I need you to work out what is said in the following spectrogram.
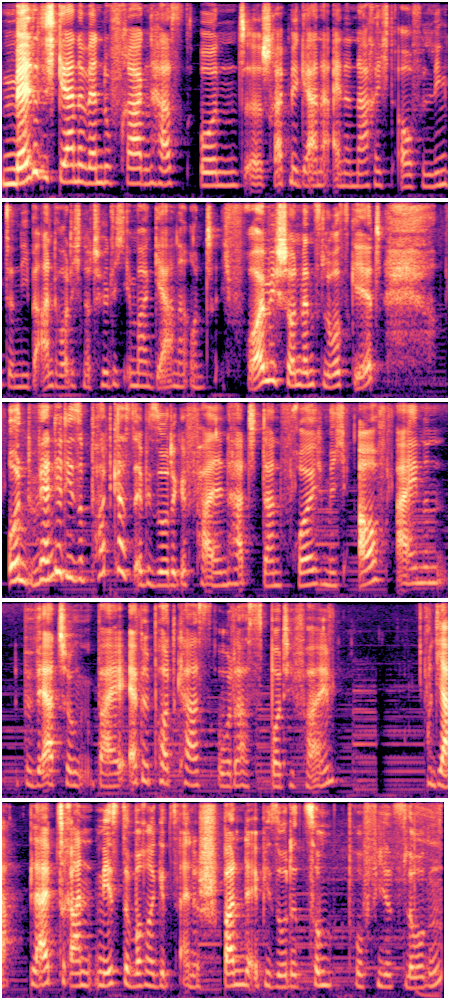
Melde dich gerne, wenn du Fragen hast und äh, schreib mir gerne eine Nachricht auf LinkedIn. Die beantworte ich natürlich immer gerne und ich freue mich schon, wenn es losgeht. Und wenn dir diese Podcast-Episode gefallen hat, dann freue ich mich auf eine Bewertung bei Apple Podcast oder Spotify. Und ja, bleib dran. Nächste Woche gibt es eine spannende Episode zum Profilslogan.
